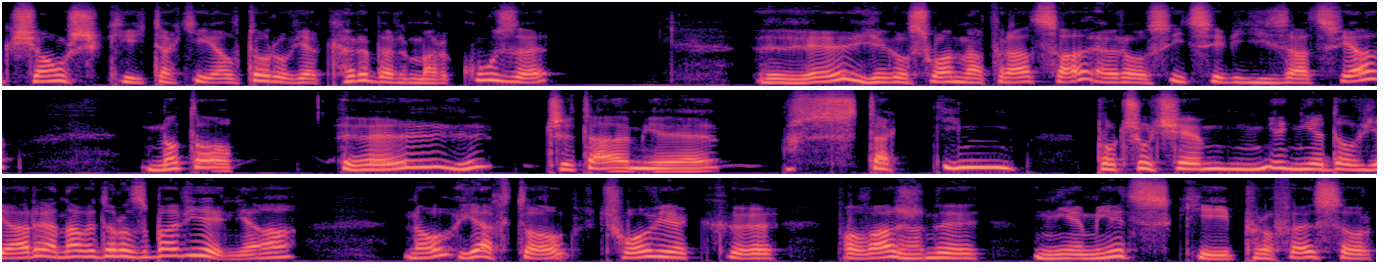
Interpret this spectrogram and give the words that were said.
książki takich autorów jak Herbert Marcuse, y, jego sławna praca Eros i cywilizacja, no to y, czytałem je z takim poczuciem nie- niedowiary, a nawet rozbawienia. No jak to człowiek poważny, niemiecki profesor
